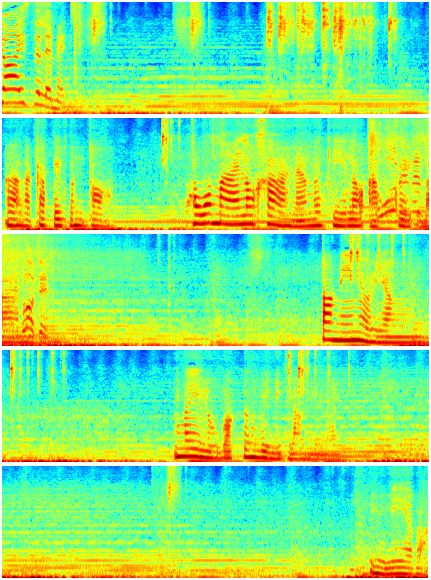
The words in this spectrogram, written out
sky's the limit. อะแล้วกลับไปคนต่อ เพราะว่าไม้เราขาดนะ เมื่อกี้เราอัปเกรด Coordinates บ้าน spotted. ตอนนี้เหมียวยัง ไม่รู้ว่าเครื่องบินอีกลำอยู่ไหนอยู่นี่ปะ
